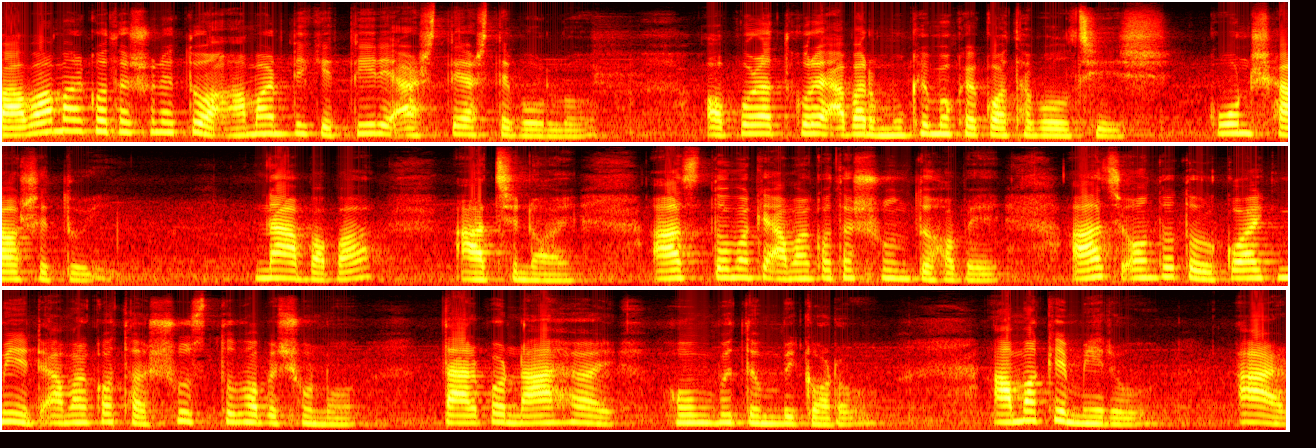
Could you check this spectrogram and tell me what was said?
বাবা আমার কথা শুনে তো আমার দিকে তীরে আসতে আসতে বলল, অপরাধ করে আবার মুখে মুখে কথা বলছিস, কোন সাহসে তুই? না বাবা, আজ নয়। আজ তোমাকে আমার কথা শুনতে হবে। আজ অন্তত কয়েক মিনিট আমার কথা সুস্থভাবে শোনো। তারপর না হয় হম্বিতম্বি করো। আমাকে মেরো। আর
